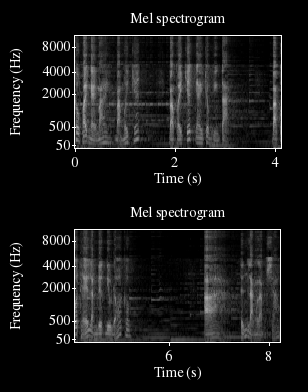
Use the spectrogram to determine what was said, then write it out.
Không phải ngày mai bạn mới chết, bạn phải chết ngay trong hiện tại. Bạn có thể làm được điều đó không? À, tĩnh lặng làm sao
